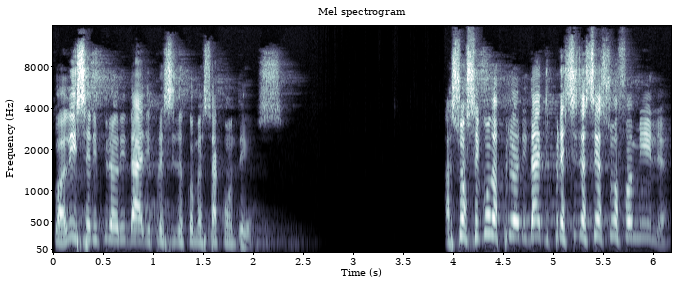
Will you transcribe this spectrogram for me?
Tua lista de prioridade precisa começar com Deus. A sua segunda prioridade precisa ser a sua família.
